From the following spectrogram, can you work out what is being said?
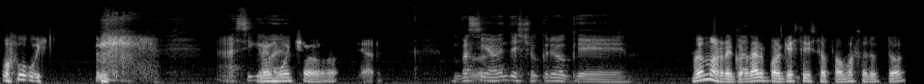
Uy. Así que no bueno, mucho. Básicamente yo creo que. ¿Podemos recordar por qué se hizo famoso el doctor?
